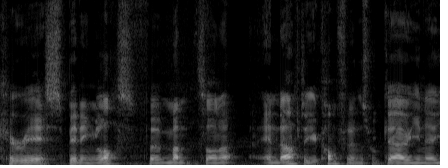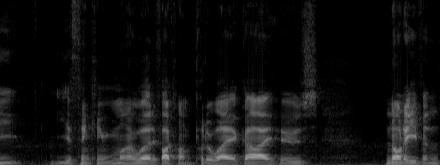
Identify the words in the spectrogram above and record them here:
career spinning loss for months on end after. Your confidence would go. You know, you you're thinking, my word, if I can't put away a guy who's not even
